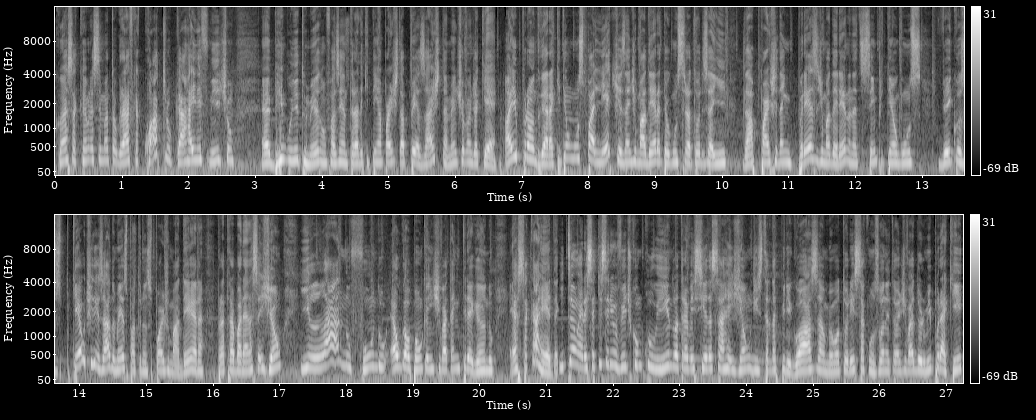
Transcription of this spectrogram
Com essa câmera cinematográfica 4K High Definition. É bem bonito mesmo. Vamos fazer a entrada aqui. Tem a parte da pesagem também. Deixa eu ver onde é que é. Aí pronto, galera. Aqui tem alguns palhetes né, de madeira. Tem alguns tratores aí da parte da empresa de madeireira, né? Sempre tem alguns veículos que é utilizado mesmo para transporte de madeira, para trabalhar nessa região. E lá no fundo é o galpão que a gente vai estar tá entregando essa carreta. Então, galera, esse aqui seria o vídeo concluindo a travessia dessa região de estrada perigosa. O meu motorista está com sono, então a gente vai dormir por aqui.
